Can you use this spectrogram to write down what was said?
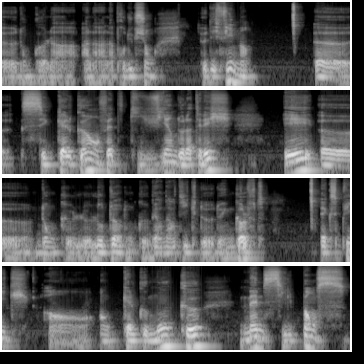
euh, donc, à, la, production des films, c'est quelqu'un en fait qui vient de la télé et donc l'auteur donc Bernard Dick de, de Ingolft explique en, quelques mots que même s'il pense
